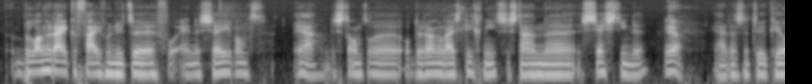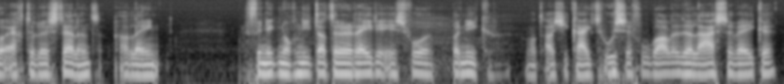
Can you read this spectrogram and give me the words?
belangrijke vijf minuten voor NEC. Want ja, de stand uh, op de ranglijst ligt niet. Ze staan uh, zestiende. Ja. Ja, dat is natuurlijk heel erg teleurstellend. Alleen vind ik nog niet dat er een reden is voor paniek. Want als je kijkt hoe ze voetballen de laatste weken,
